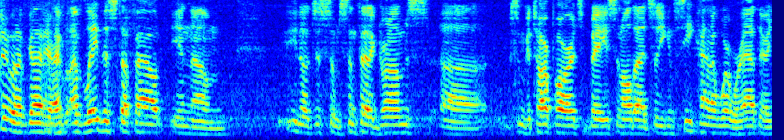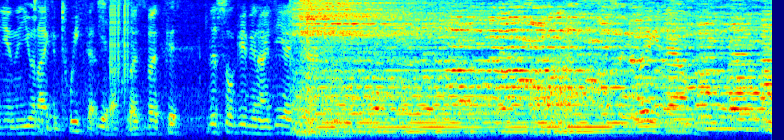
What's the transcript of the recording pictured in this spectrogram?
show you what I've got here. I've, I've laid this stuff out in, um, you know, just some synthetic drums, uh, some guitar parts, bass, and all that, so you can see kind of where we're at there, and, you, and then you and I can tweak that Yes, stuff. yes. But but this will give you an idea. Here. So you're laying it down.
